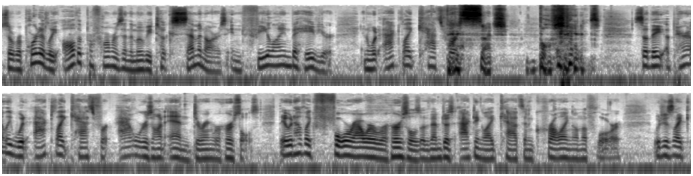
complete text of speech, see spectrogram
So, reportedly, all the performers in the movie took seminars in feline behavior and would act like cats for That is such bullshit. So they apparently would act like cats for hours on end during rehearsals. They would have like four hour rehearsals of them just acting like cats and crawling on the floor, which is like,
